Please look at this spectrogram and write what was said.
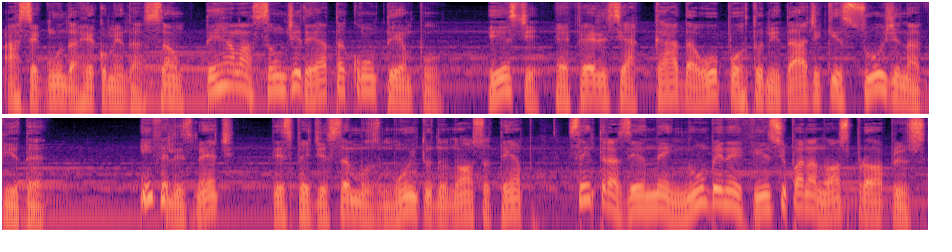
A segunda recomendação tem relação direta com o tempo. Este refere-se a cada oportunidade que surge na vida. Infelizmente, desperdiçamos muito do nosso tempo sem trazer nenhum benefício para nós próprios,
